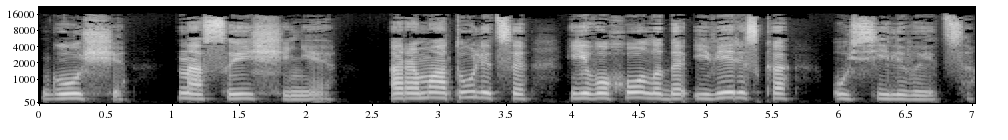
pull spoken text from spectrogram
гуще, насыщеннее. Аромат улицы, его холода и вереска усиливается.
